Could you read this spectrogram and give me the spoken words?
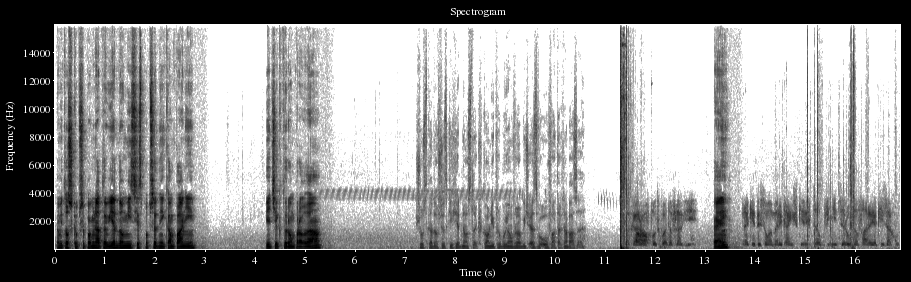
To mi troszkę przypomina tę jedną misję z poprzedniej kampanii. Wiecie, którą, prawda? Szóstka do wszystkich jednostek. Koni próbują wrobić SWU w atak na bazę. Makarow podkłada flagi. Okej. Rakiety są amerykańskie. Chcę obwinić zarówno Farę, jak i Zachód.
